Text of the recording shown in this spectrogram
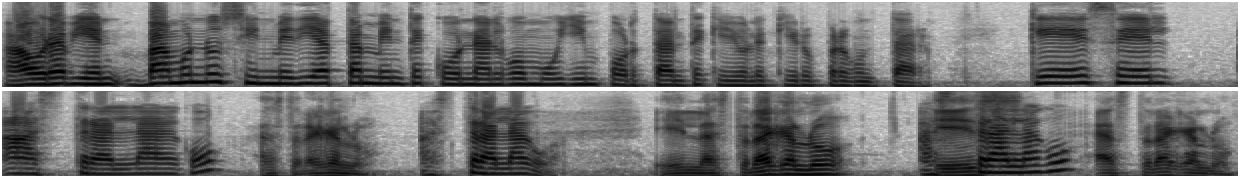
Ahora bien, vámonos inmediatamente con algo muy importante que yo le quiero preguntar. ¿Qué es el astralago? Astrágalo. Astrálago. El astrágalo ¿Astrálago? es astrágalo.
